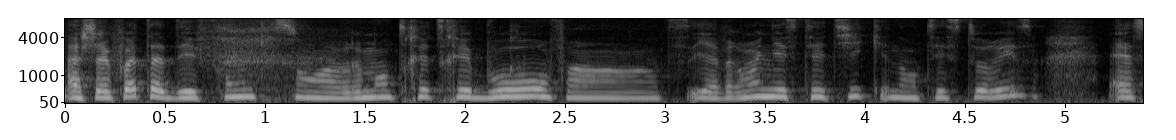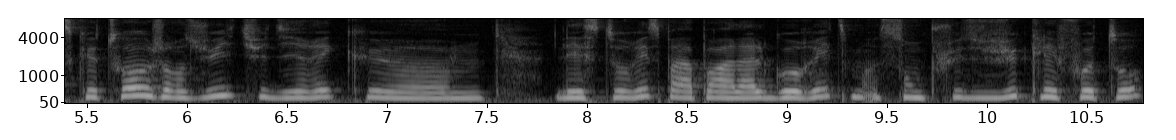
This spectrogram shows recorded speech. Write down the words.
à chaque fois, tu as des fonds qui sont euh, vraiment très très beaux. Enfin, il y a vraiment une esthétique dans tes stories. Est-ce que toi, aujourd'hui, tu dirais que euh, les stories, par rapport à l'algorithme, sont plus vues que les photos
